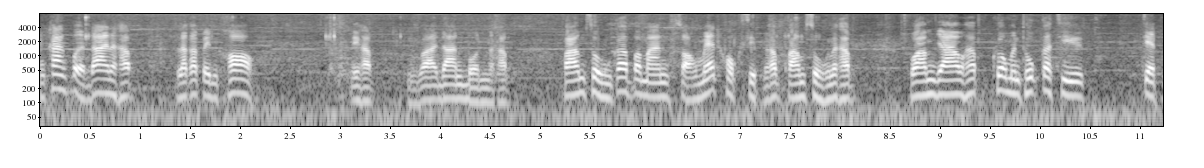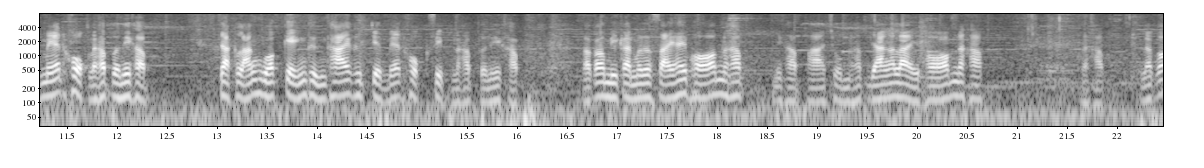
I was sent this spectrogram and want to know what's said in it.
งข้างเปิดได้นะครับ แล้วก็เป็นคอกนี่ครับหรือว่าด้านบนนะครับ ความสูงก็ประมาณ2เมตร60นะครับความสูงนะครับ ความยาวครับเครื่องบรรทุกก็ที7เมตร6นะครับตัวนี้ครับจากหลังหัวเก๋งถึงท้ายคือ7เมตร60นะครับตัวนี้ครับแล้วก็มีการมอเตอร์ไซค์ให้พร้อมนะครับนี่ครับพาชมนะครับยางอะไหล่พร้อมนะครับนะครับ แล้วก็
